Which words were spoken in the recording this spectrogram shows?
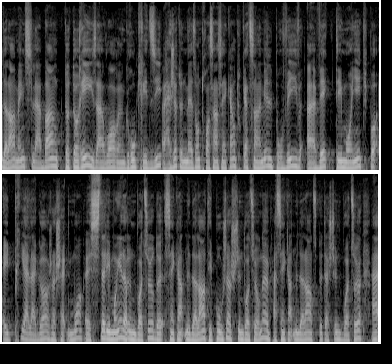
000 même si la banque t'autorise à avoir un gros crédit, dit achète une maison de 350 ou 400 000 pour vivre avec tes moyens puis pas être pris à la gorge à chaque mois. Euh, si tu as les moyens d'avoir une voiture de 50 000 tu n'es pas obligé d'acheter une voiture neuve. À 50 000 tu peux t'acheter une voiture à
